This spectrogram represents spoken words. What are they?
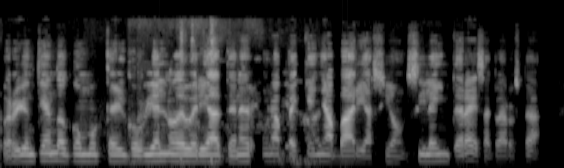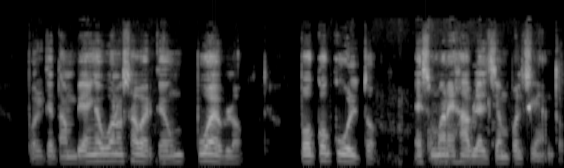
Pero yo entiendo como que el gobierno debería tener una pequeña variación, si le interesa, claro está, porque también es bueno saber que un pueblo poco culto es manejable al 100%.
